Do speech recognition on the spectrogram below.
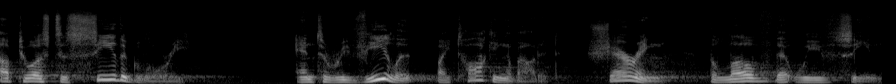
up to us to see the glory and to reveal it by talking about it, sharing the love that we've seen.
